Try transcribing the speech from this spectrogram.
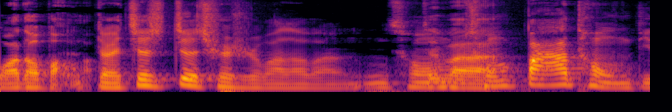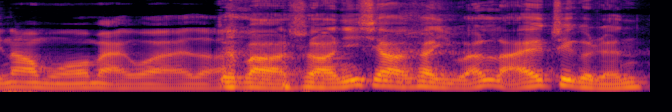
挖到宝了，对，这这确实挖到宝。你从从八桶迪纳摩买过来的，对吧？是吧？你想想看，原来这个人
